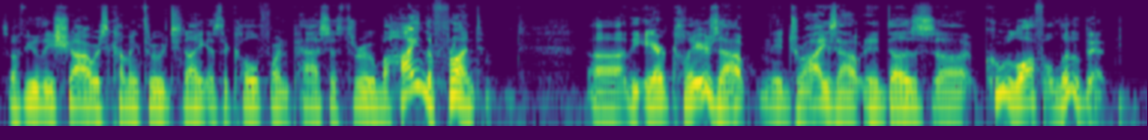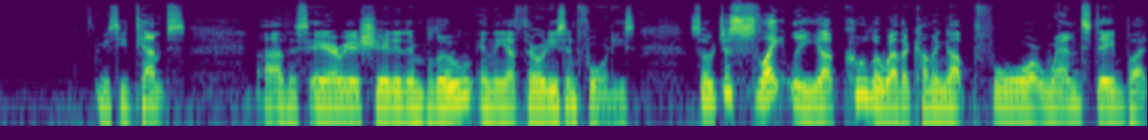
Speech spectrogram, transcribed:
So a few of these showers coming through tonight as the cold front passes through. Behind the front, uh, the air clears out, it dries out, and it does uh, cool off a little bit. You see temps, uh, this area shaded in blue in the 30s uh, and 40s. So just slightly uh, cooler weather coming up for Wednesday, but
